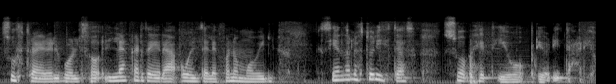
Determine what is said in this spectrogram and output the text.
sustraer el bolso, la cartera o el teléfono móvil, siendo los turistas su objetivo prioritario.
